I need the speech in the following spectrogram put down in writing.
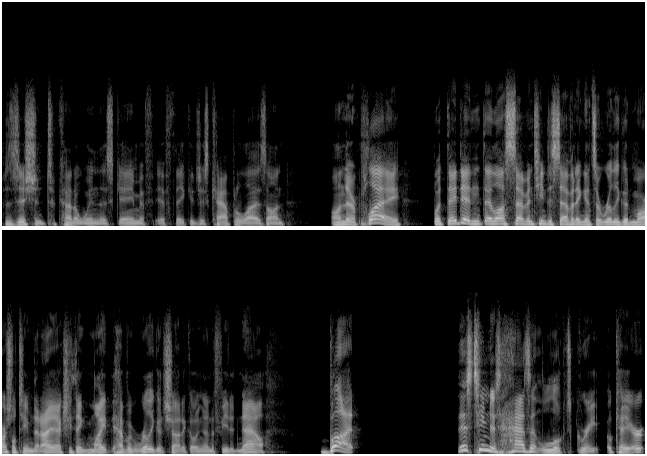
position to kind of win this game if if they could just capitalize on on their play, but they didn't. They lost 17 to 7 against a really good Marshall team that I actually think might have a really good shot at going undefeated now. But this team just hasn't looked great. Okay, er,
